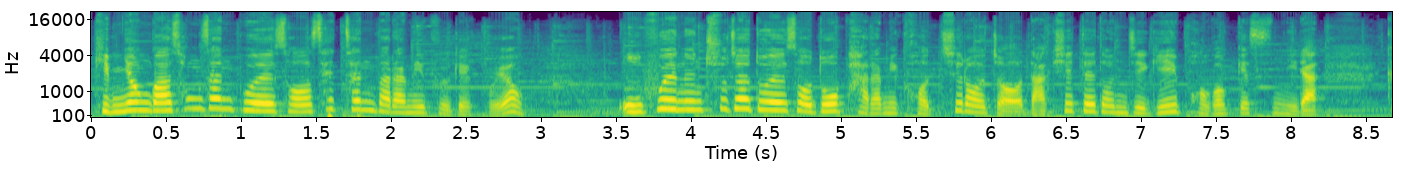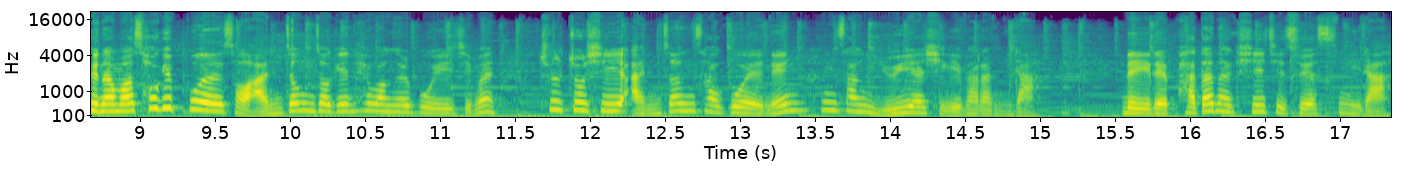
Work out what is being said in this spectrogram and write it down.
김영과 성산포에서 세찬 바람이 불겠고요. 오후에는 추자도에서도 바람이 거칠어져 낚싯대 던지기 버겁겠습니다. 그나마 서귀포에서 안정적인 해왕을 보이지만 출조 시 안전사고에는 항상 유의하시기 바랍니다. 내일의 바다낚시 지수였습니다.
